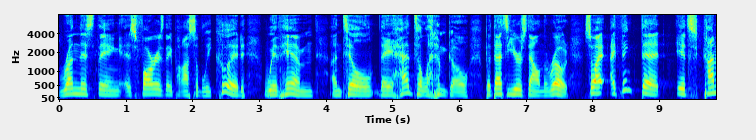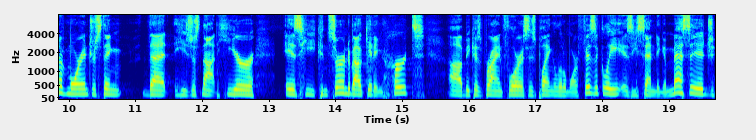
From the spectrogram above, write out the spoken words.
run this thing as far as they possibly could with him until they had to let him go, but that's years down the road. So I, I think that it's kind of more interesting that he's just not here. Is he concerned about getting hurt? Uh, because Brian Flores is playing a little more physically? Is he sending a message?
